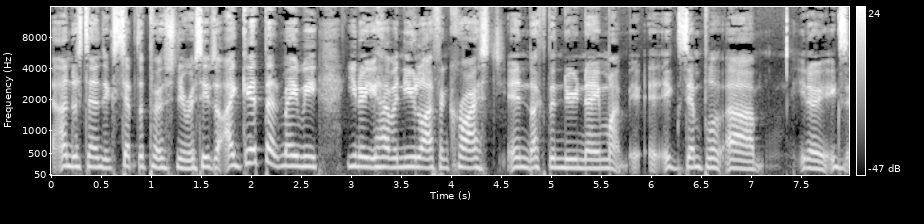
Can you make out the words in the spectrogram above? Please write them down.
understands except the person who receives it. I get that maybe you know you have a new life in Christ and like the new name might be exemplar. Um, you know, ex-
